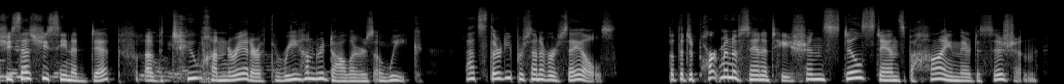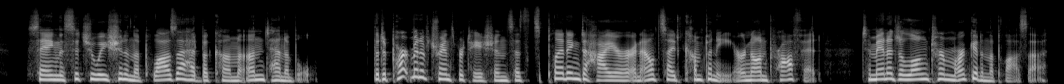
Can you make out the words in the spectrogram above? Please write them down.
She says she's seen a dip of 200 or $300 a week. That's 30% of her sales. But the Department of Sanitation still stands behind their decision, saying the situation in the plaza had become untenable. The Department of Transportation says it's planning to hire an outside company or nonprofit to manage a long term market in the plaza,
